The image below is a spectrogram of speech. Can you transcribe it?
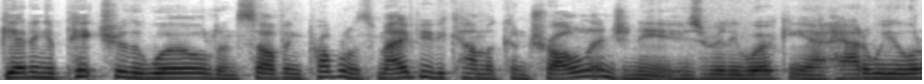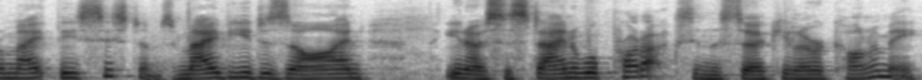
getting a picture of the world and solving problems, maybe you become a control engineer who's really working out how do we automate these systems. Maybe you design you know, sustainable products in the circular economy.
